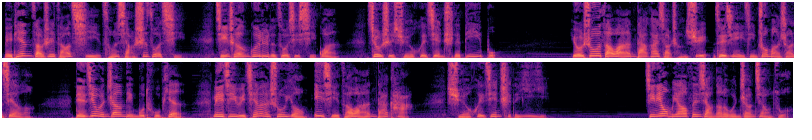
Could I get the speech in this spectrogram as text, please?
每天早睡早起，从小事做起，形成规律的作息习惯，就是学会坚持的第一步。有书早晚安打卡小程序最近已经重磅上线了，点击文章顶部图片，立即与千万书友一起早晚安打卡，学会坚持的意义。今天我们要分享到的文章叫做。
